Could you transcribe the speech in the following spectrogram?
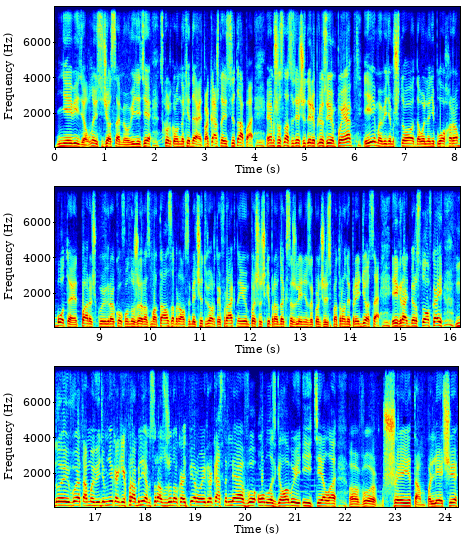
не видел. Ну и сейчас сами увидите, сколько он накидает. Пока что из сетапа М16А4 плюс ЮМП. И мы видим, что довольно неплохо работает. Парочку игроков он уже размотал, забрал себе четвертый фраг. На ЮМПшечке, правда, к сожалению, закончились патроны. Придется играть берстовкой. Но и в этом мы видим никаких проблем. Сразу же нокает первого игрока, стреляя в область головы и тела, э, в шее, там, плечи.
